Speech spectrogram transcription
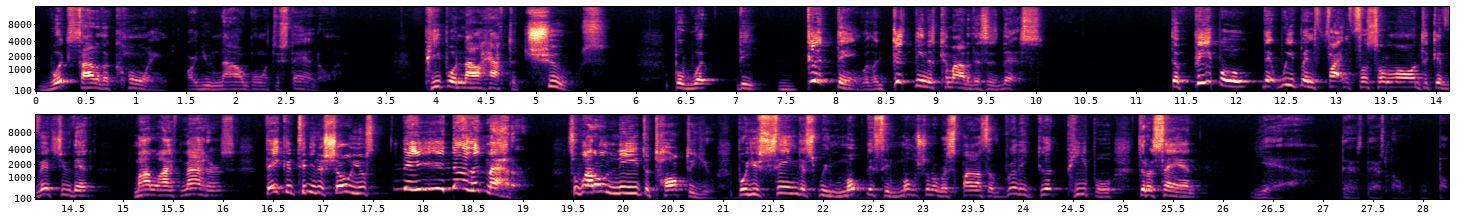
What side of the coin are you now going to stand on? People now have to choose. But what the good thing, well, the good thing that's come out of this is this. The people that we've been fighting for so long to convince you that my life matters, they continue to show you they, it doesn't matter. So I don't need to talk to you. But you're seeing this remote, this emotional response of really good people that are saying, yeah, there's, there's no but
